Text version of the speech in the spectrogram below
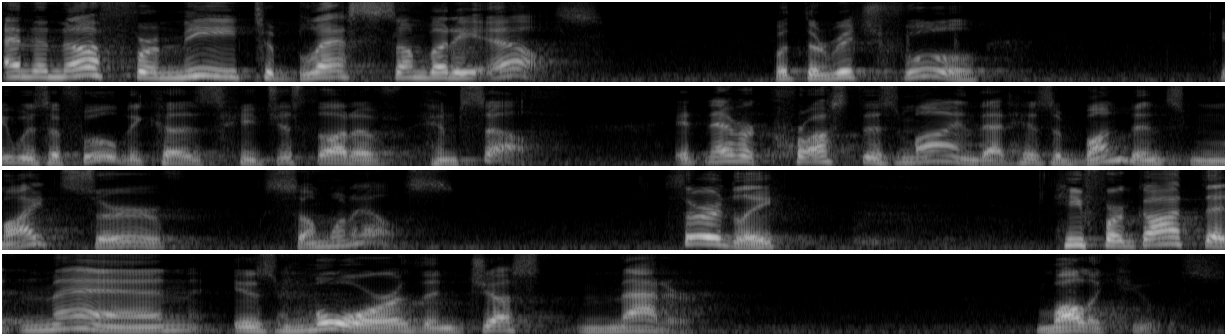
and enough for me to bless somebody else. But the rich fool, he was a fool because he just thought of himself. It never crossed his mind that his abundance might serve someone else. Thirdly, he forgot that man is more than just matter, molecules.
